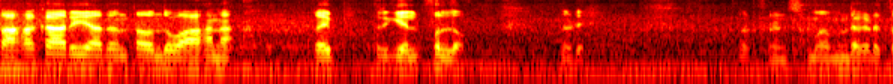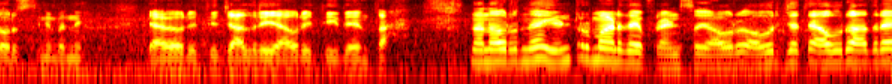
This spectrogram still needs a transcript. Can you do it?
ಸಹಕಾರಿಯಾದಂಥ ಒಂದು ವಾಹನ. ರೈತರಿಗೆ ಹೆಲ್ಪ್ಫುಲ್ಲು ನೋಡಿ ನೋಡಿ ಫ್ರೆಂಡ್ಸ್ ಮುಂದಗಡೆ ತೋರಿಸ್ತೀನಿ ಬನ್ನಿ. ಯಾವ್ಯಾವ ರೀತಿ ಜಾಲರಿ ಯಾವ ರೀತಿ ಇದೆ ಅಂತ. ನಾನು ಅವ್ರನ್ನೇ ಇಂಟ್ರೂ ಮಾಡಿದೆ ಫ್ರೆಂಡ್ಸ್ ಅವರು, ಅವ್ರ ಜೊತೆ ಅವರು ಆದರೆ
